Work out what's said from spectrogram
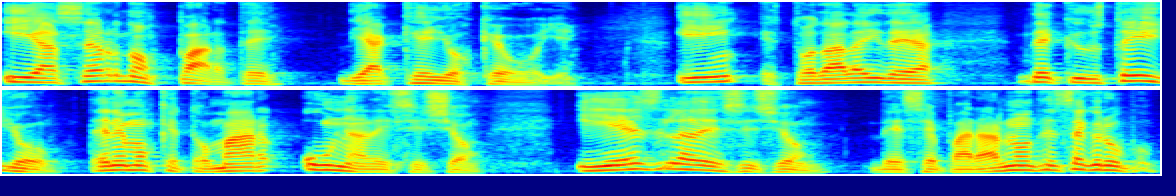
y hacernos parte de aquellos que oyen. Y esto da la idea de que usted y yo tenemos que tomar una decisión. Y es la decisión de separarnos de ese grupo,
